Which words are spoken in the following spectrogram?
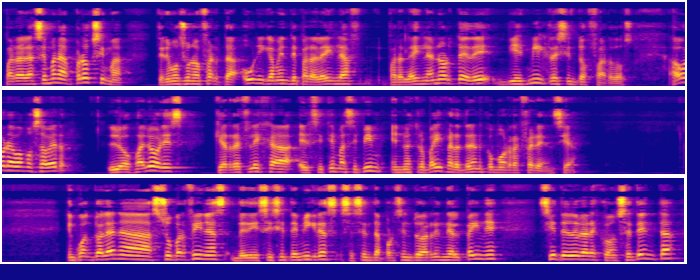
Para la semana próxima tenemos una oferta únicamente para la isla, para la isla norte de 10.300 fardos. Ahora vamos a ver los valores que refleja el sistema CIPIM en nuestro país para tener como referencia. En cuanto a lanas superfinas de 17 micras, 60% de rinde al peine, 7 dólares con 70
